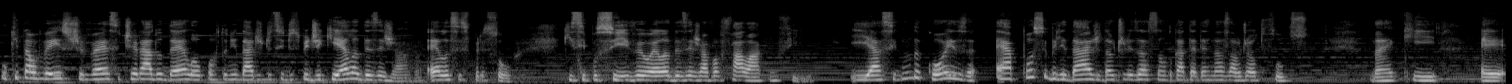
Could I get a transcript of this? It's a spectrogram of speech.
o que talvez tivesse tirado dela a oportunidade de se despedir que ela desejava. Ela se expressou que, se possível, ela desejava falar com o filho. E a segunda coisa é a possibilidade da utilização do catéter nasal de alto fluxo, né, que é,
